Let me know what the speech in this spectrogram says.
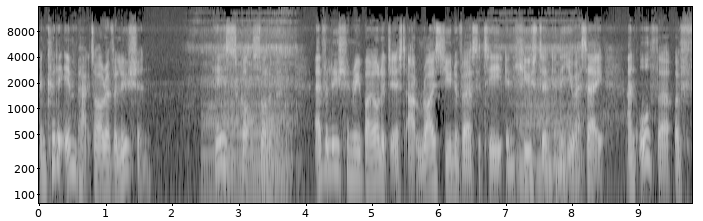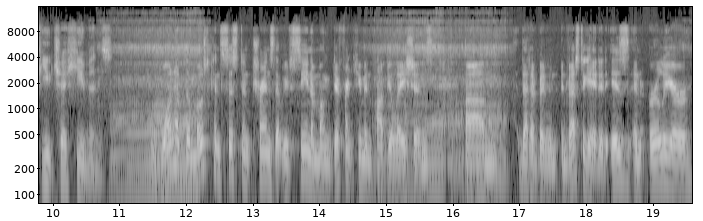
And could it impact our evolution? Here's Scott Solomon, evolutionary biologist at Rice University in Houston in the USA, and author of Future Humans. One of the most consistent trends that we've seen among different human populations um, that have been investigated is an earlier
